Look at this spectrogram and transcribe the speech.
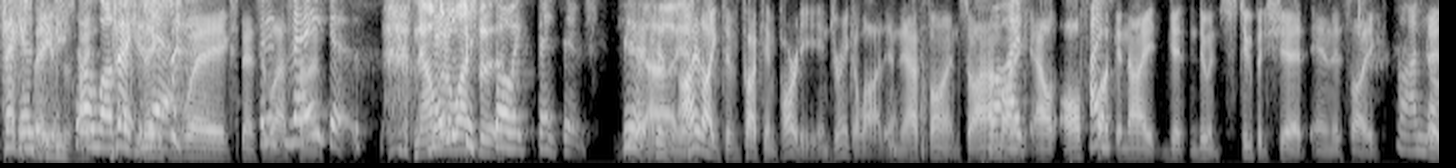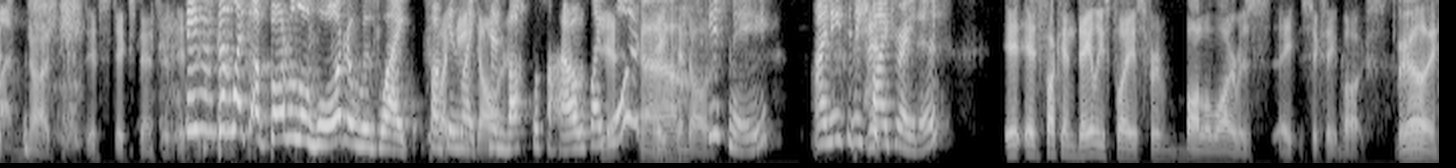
Vegas, Vegas is a way- lot of Vegas. yeah. Vegas is way expensive But last it's time. Vegas. Now I'm Vegas gonna watch is the. so expensive. Yeah, Yeah, because yeah. I like to fucking party and drink a lot and have fun. So I'm Well, I- like out all fucking just- night getting doing stupid shit, and it's like I'm not. it's not. It's, it's expensive. It's Even but like a bottle of water was like It's fucking like, ten bucks or something. I was like, Yeah. what? Uh, eight ten dollars. Excuse me. I need to be Shit. hydrated. It, it fucking Daily's Place for a bottle of water was eight six eight bucks. Really?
